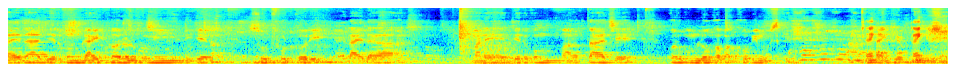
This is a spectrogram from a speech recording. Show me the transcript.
রায়দা যেরকম গাইড করে ওরকমই নিজের শ্যুট ফুট করি। রায়দা মানে যেরকম মানবতা আছে ওরকম লোক হওয়া খুবই মুশকিল। থ্যাংক ইউ থ্যাংক ইউ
